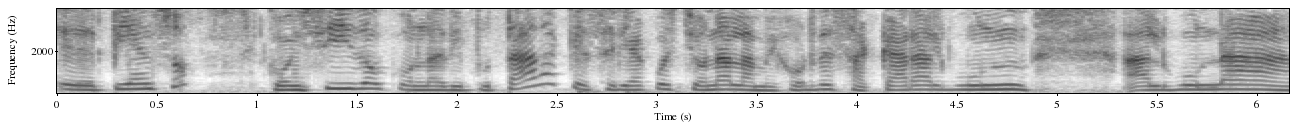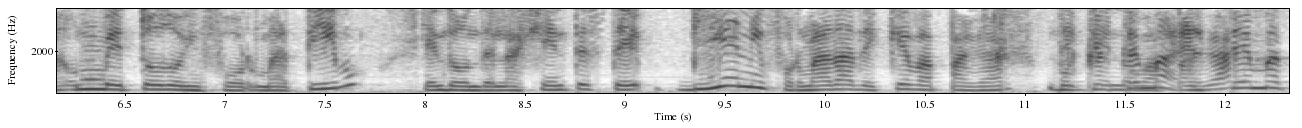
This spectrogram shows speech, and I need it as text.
eh, pienso coincido con la diputada que sería cuestión a lo mejor de sacar algún alguna un método informativo en donde la gente esté bien informada de qué va a pagar, de Porque qué el no tema, va a pagar. El tema,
